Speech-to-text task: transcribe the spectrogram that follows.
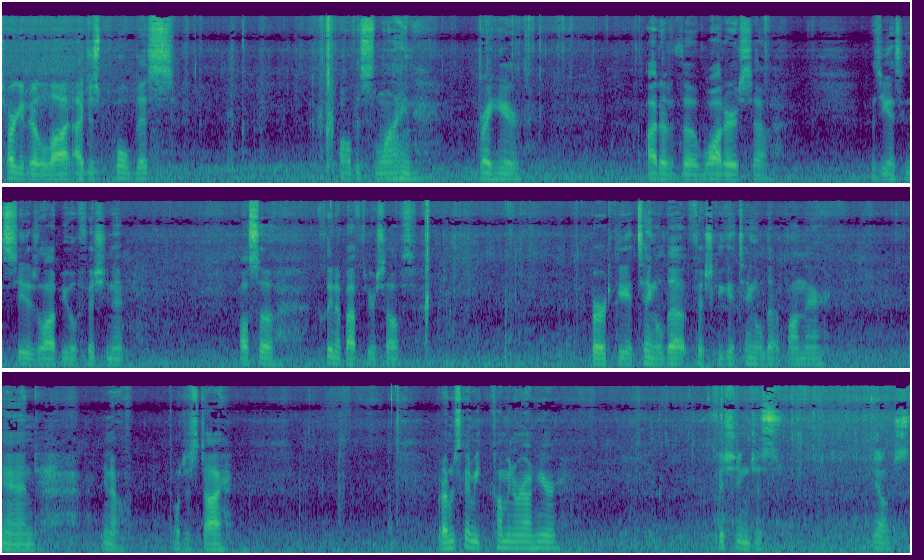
targeted a lot. I just pulled this, all this line right here out of the water. So as you guys can see, there's a lot of people fishing it. Also, clean up after yourselves. Bird could get tangled up, fish could get tangled up on there, and you know, they'll just die. But I'm just gonna be coming around here, fishing just, you know, just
